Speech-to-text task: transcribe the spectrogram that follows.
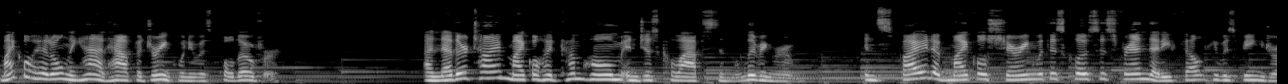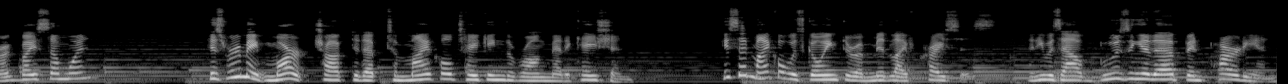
Michael had only had half a drink when he was pulled over. Another time, Michael had come home and just collapsed in the living room. In spite of Michael sharing with his closest friend that he felt he was being drugged by someone, his roommate Mark chalked it up to Michael taking the wrong medication. He said Michael was going through a midlife crisis and he was out boozing it up and partying.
